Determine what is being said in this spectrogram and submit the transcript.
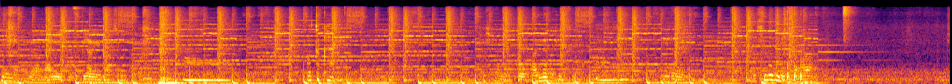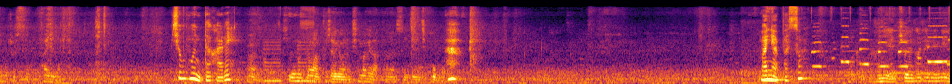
큰일 났으면 많이 부작용이 일어났습니다 어... 어떻게 알아? 잠시만요 또 안내도 줬어 어... 이거는 15분 있다가 적어줬어 타이머 15분 있다 가래? 어, 15분 동안 부작용 심하게 나타났어 있는지 보고 많이 아팠어? 아니 애초에 선생님이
